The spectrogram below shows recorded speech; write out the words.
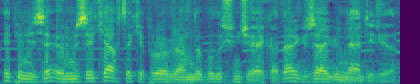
hepinize önümüzdeki haftaki programda buluşuncaya kadar güzel günler diliyorum.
